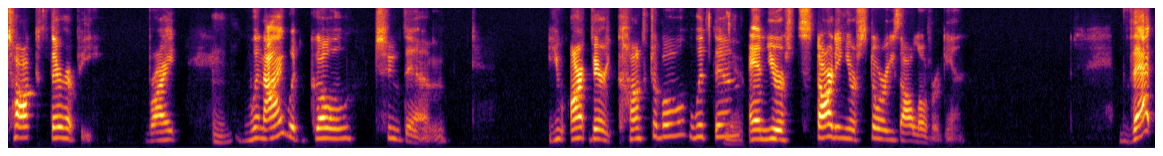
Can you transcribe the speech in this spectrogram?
talk therapy, right? Mm. When I would go to them, you aren't very comfortable with them Yeah. and you're starting your stories all over again. That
